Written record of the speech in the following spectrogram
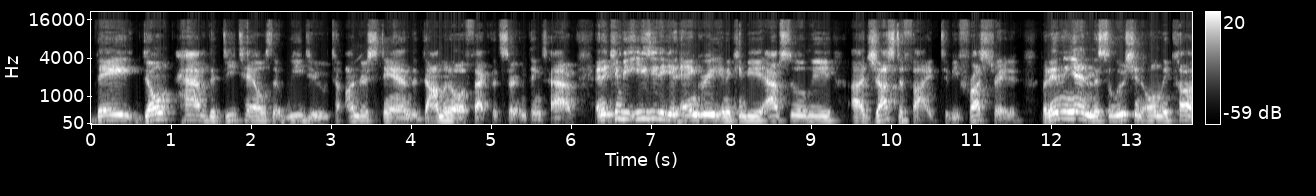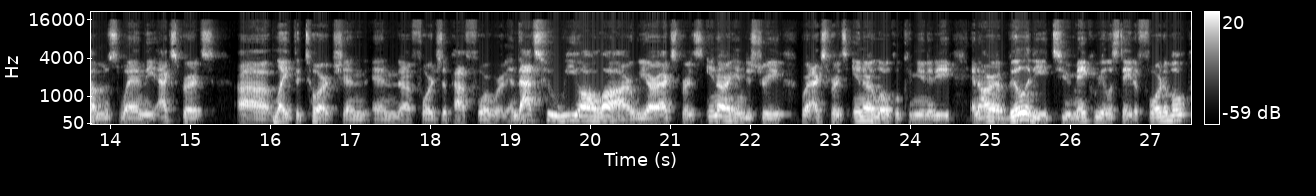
they don't have the details that we do to understand the domino effect that certain things have. And it can be easy to get angry and it can be absolutely uh, justified to be frustrated. But in the end, the solution only comes when the experts uh, light the torch and and uh, forge the path forward. And that's who we all are. We are experts in our industry. We're experts in our local community, and our ability to make real estate affordable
